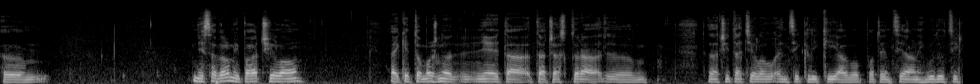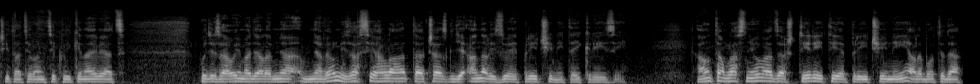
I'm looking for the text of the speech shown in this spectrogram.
Um, mne sa veľmi páčilo, aj keď to možno nie je tá, tá časť, ktorá um, teda čitateľov encykliky alebo potenciálnych budúcich čitateľov encykliky najviac bude zaujímať, ale mňa, mňa veľmi zasiahla tá časť, kde analizuje príčiny tej krízy. A on tam vlastne uvádza štyri tie príčiny, alebo teda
